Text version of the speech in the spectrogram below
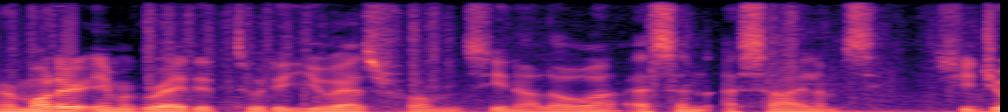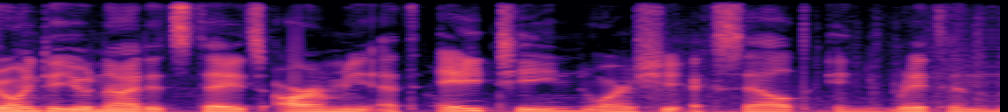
Her mother immigrated to the US from Sinaloa as an asylum seeker. She joined the United States Army at 18 where she excelled in written,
